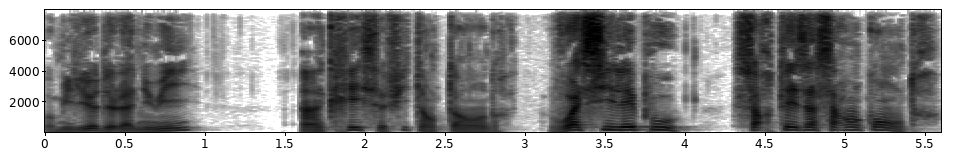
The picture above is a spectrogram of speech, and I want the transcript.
Au milieu de la nuit, un cri se fit entendre. Voici l'époux, sortez à sa rencontre.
